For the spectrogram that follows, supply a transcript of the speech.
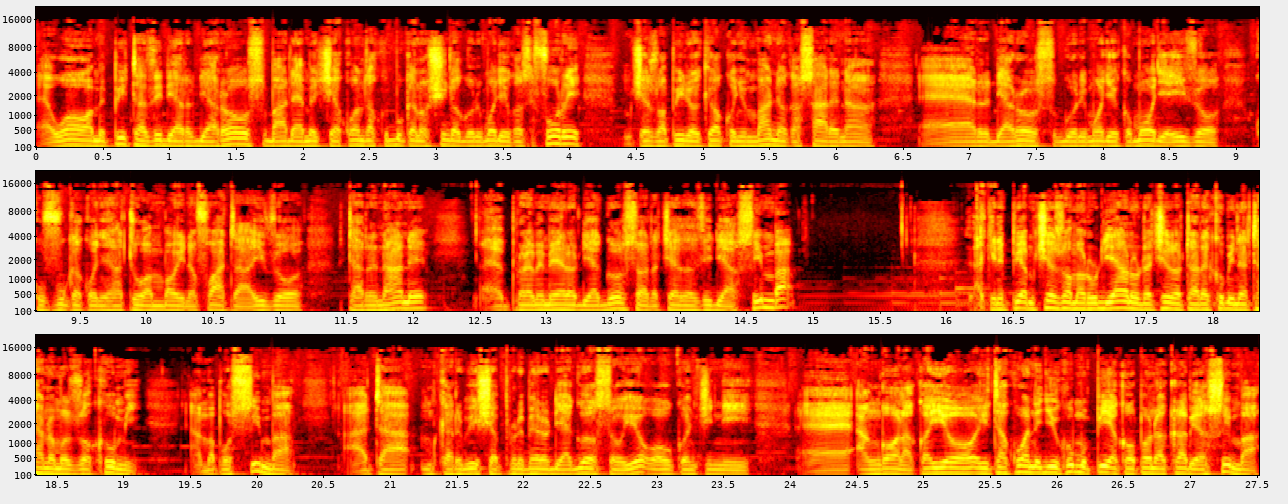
e, wao wamepita dhidi ya Red Arrows baada ya mechi ya kwanza kuibuka na ushindi wa goli moja kwa sifuri. Mchezo wa pili wakiwa kwa nyumbani wakasare na e, Red Arrows goli moja kwa moja, hivyo kuvuka kwenye hatua ambayo inafuata. Hivyo tarehe nane e, Primeiro de Agosto watacheza dhidi ya Simba lakini pia mchezo wa marudiano utachezwa tarehe kumi na tano mwezi wa kumi ambapo Simba atamkaribisha Primero de Agosto huyo wa huko nchini eh, Angola. Kwa hiyo itakuwa ni jukumu pia kwa upande wa klabu ya Simba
